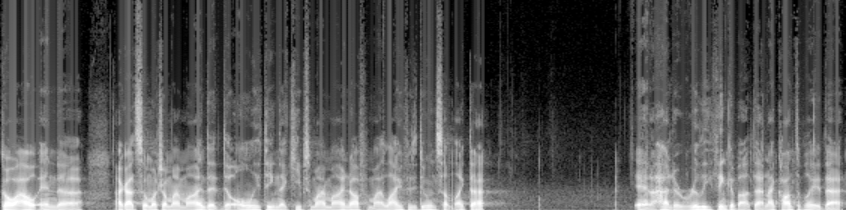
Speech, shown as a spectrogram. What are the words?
go out and uh, I got so much on my mind that the only thing that keeps my mind off of my life is doing something like that. And I had to really think about that and I contemplated that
